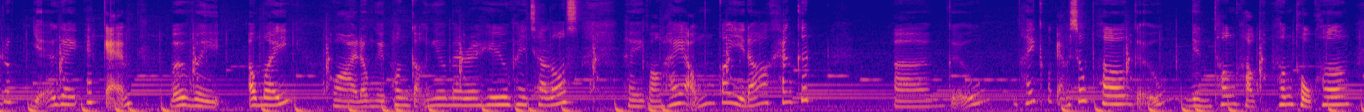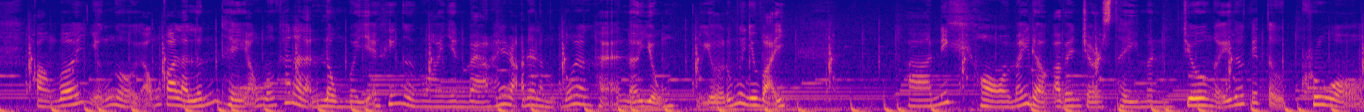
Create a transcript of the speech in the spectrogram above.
rất dễ gây ác cảm bởi vì ông ấy ngoài đồng nghiệp thân cận như Mary Hill hay Talos thì còn thấy ổng có gì đó kháng khích à, kiểu thấy có cảm xúc hơn kiểu nhìn thân thật thân thuộc hơn. Còn với những người ổng coi là lính thì ổng vẫn khá là lạnh lùng và dễ khiến người ngoài nhìn vào thấy rõ đây là một mối quan hệ lợi dụng mặc dù là đúng là như vậy. À, Nick hồi mấy đợt Avengers thì mình chưa nghĩ tới cái từ cruel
